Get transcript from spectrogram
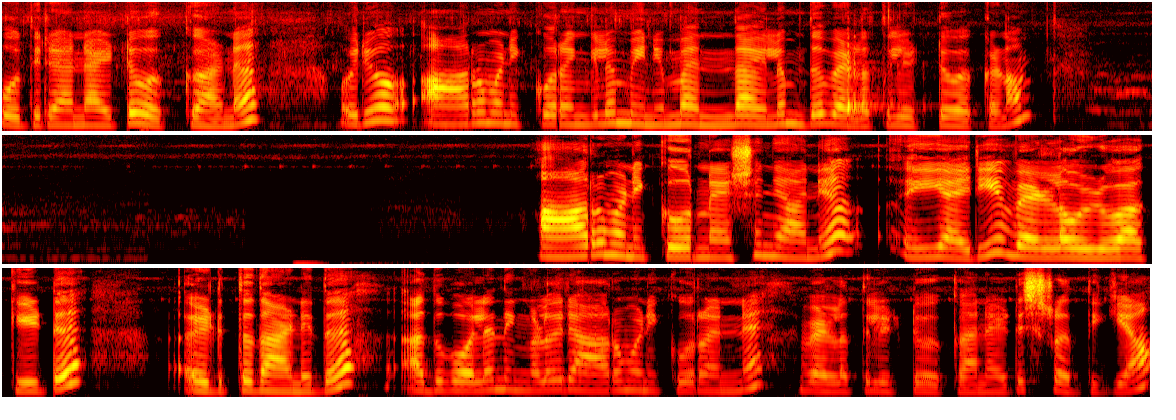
പൊതിരാനായിട്ട് വെക്കുകയാണ്. ഒരു ആറു മണിക്കൂറെങ്കിലും മിനിമം എന്തായാലും ഇത് വെള്ളത്തിലിട്ട് വെക്കണം. ആറ് മണിക്കൂറിന് ശേഷം ഞാൻ ഈ അരി വെള്ളം ഒഴിവാക്കിയിട്ട് എടുത്തതാണിത്. അതുപോലെ നിങ്ങളൊരു ആറു മണിക്കൂർ തന്നെ വെള്ളത്തിലിട്ട് വെക്കാനായിട്ട് ശ്രദ്ധിക്കുക.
